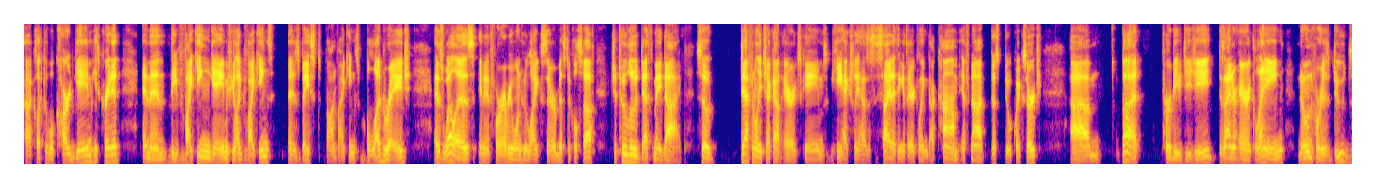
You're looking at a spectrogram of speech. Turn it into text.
uh, collectible card game he's created, and then the Viking game, if you like Vikings, is based on Vikings. Blood Rage, as well as it for everyone who likes their mystical stuff, Cthulhu Death May Die. So definitely check out Eric's games. He actually has a site. I think it's ericlang.com. If not, just do a quick search. Um, but per BGG, designer Eric Lang, known for his Dudes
